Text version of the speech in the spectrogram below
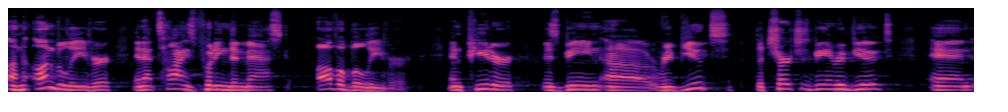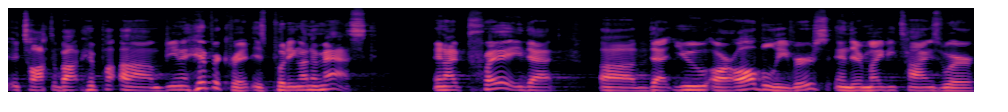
an unbeliever and at times putting the mask of a believer. And Peter is being uh, rebuked, the church is being rebuked, and it talked about um, being a hypocrite is putting on a mask. And I pray that uh, that you are all believers, and there might be times where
